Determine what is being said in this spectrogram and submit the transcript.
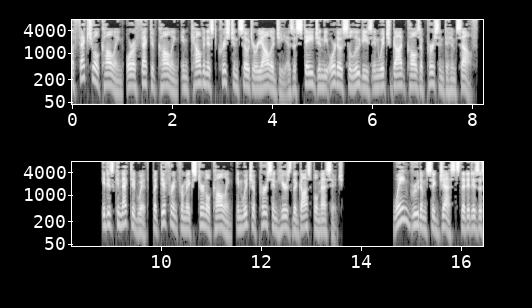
Effectual calling or effective calling in Calvinist Christian soteriology is a stage in the Ordo Salutis in which God calls a person to himself. It is connected with, but different from external calling, in which a person hears the gospel message. Wayne Grudem suggests that it is a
